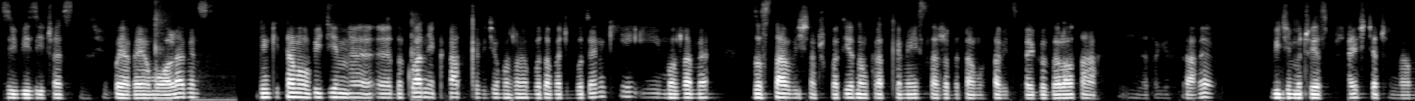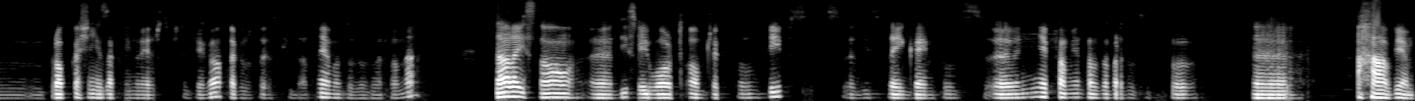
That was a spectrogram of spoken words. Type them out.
ZVZ często się pojawiają wole, więc dzięki temu widzimy e, dokładnie kratkę, gdzie możemy budować budynki i możemy zostawić na przykład jedną kratkę miejsca, żeby tam ustawić swojego zolota i inne takie sprawy. Widzimy, czy jest przejście, czy nam propka się nie zaklinuje, czy coś takiego, także to jest przydatne, ja mam to zaznaczone. Dalej są e, Display World Object Tooltips, e, Display Game Tools. Nie pamiętam za bardzo, co to... Aha, wiem.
